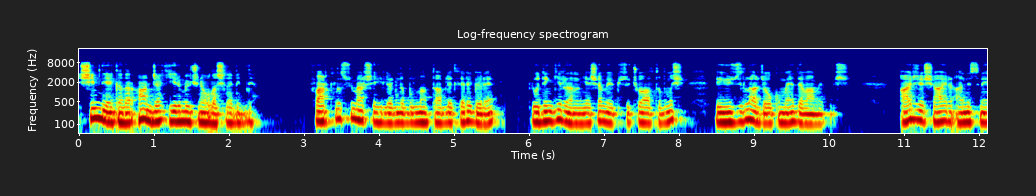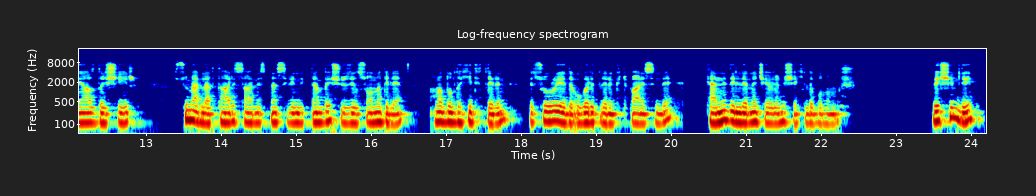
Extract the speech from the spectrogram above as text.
Şimdiye kadar ancak 23'üne ulaşılabildi. Farklı Sümer şehirlerinde bulunan tabletlere göre Ludingira'nın yaşam öyküsü çoğaltılmış ve yüzyıllarca okumaya devam etmiş. Ayrıca şairin annesine yazdığı şiir, Sümerler tarih sahnesinden silindikten 500 yıl sonra bile Anadolu'da Hititlerin ve Suriye'de Ugaritlerin kütüphanesinde kendi dillerine çevrilmiş şekilde bulunmuş. Ve şimdi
